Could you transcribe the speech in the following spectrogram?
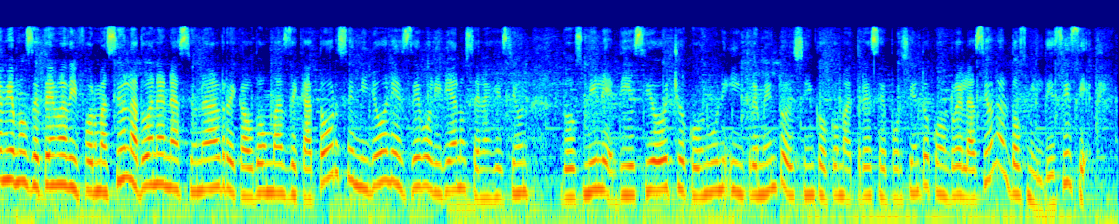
Cambiamos de tema de información. La aduana nacional recaudó más de 14 millones de bolivianos en la gestión 2018 con un incremento de 5,13% con relación al 2017.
